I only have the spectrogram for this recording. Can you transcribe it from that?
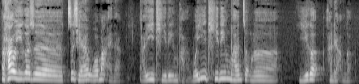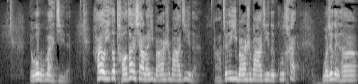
那还有一个是之前我买的啊，一 T 的硬盘，我一 T 的硬盘整了一个还两个，有个五百 G 的，还有一个淘汰下来一百二十八 G 的啊，这个一百二十八 G 的固态，我就给它。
